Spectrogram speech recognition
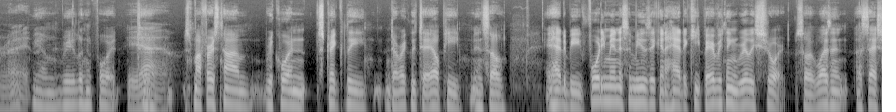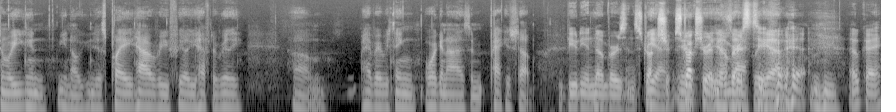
All right. yeah, I'm really looking forward. to Yeah. it's my first time recording strictly directly to LP, and so it had to be 40 minutes of music, and I had to keep everything really short. So it wasn't a session where you can, you know, you can just play however you feel. You have to really um, have everything organized and packaged up. Beauty in numbers and structure, Yeah, structure in numbers exactly, too. yeah. hmm Okay.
